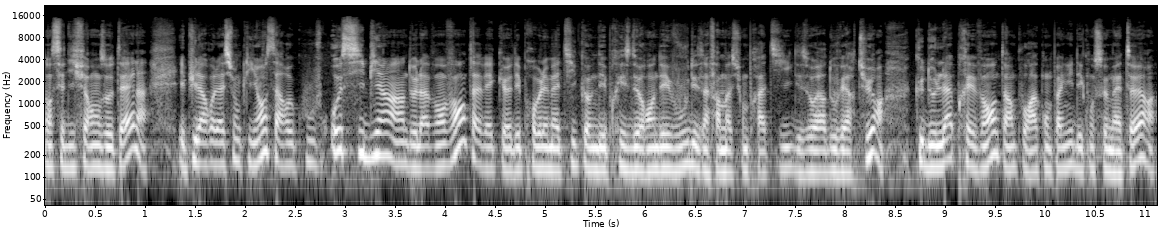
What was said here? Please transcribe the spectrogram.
dans ses différents hôtels. Et puis la relation client, ça recouvre aussi bien de l'avant-vente avec des problématiques comme des prises de rendez-vous, des informations pratiques, des horaires d'ouverture, que de l'après-vente pour accompagner des consommateurs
